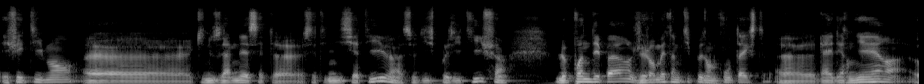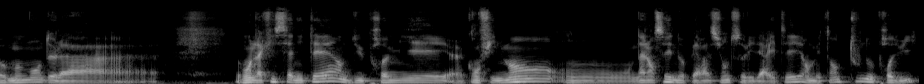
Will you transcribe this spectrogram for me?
effectivement, euh, qui nous a amené à cette, euh, cette initiative, à ce dispositif. Le point de départ, je vais le remettre un petit peu dans le contexte. Euh, L'année dernière, au moment de la au moment de la crise sanitaire, du premier euh, confinement, on a lancé une opération de solidarité en mettant tous nos produits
